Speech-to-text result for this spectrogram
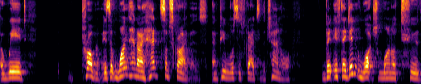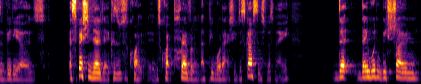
a, weird problem. Is that one hand I had subscribers and people were subscribed to the channel, but if they didn't watch one or two of the videos, especially in the days, because it was quite it was quite prevalent, and people would actually discuss this with me, that they wouldn't be shown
